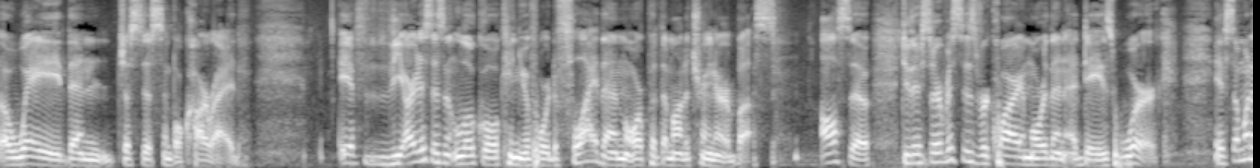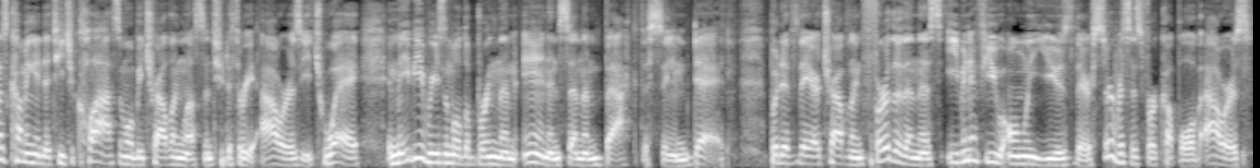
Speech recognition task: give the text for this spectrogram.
away than just a simple car ride? If the artist isn't local, can you afford to fly them or put them on a train or a bus? Also, do their services require more than a day's work? If someone is coming in to teach a class and will be traveling less than two to three hours each way, it may be reasonable to bring them in and send them back the same day. But if they are traveling further than this, even if you only use their services for a couple of hours,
